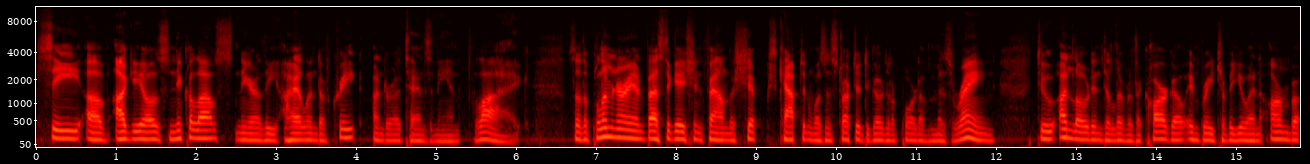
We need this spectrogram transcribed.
Sea of Agios Nikolaos near the island of Crete under a Tanzanian flag. So the preliminary investigation found the ship's captain was instructed to go to the port of Mizrain to unload and deliver the cargo in breach of a UN, arm,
